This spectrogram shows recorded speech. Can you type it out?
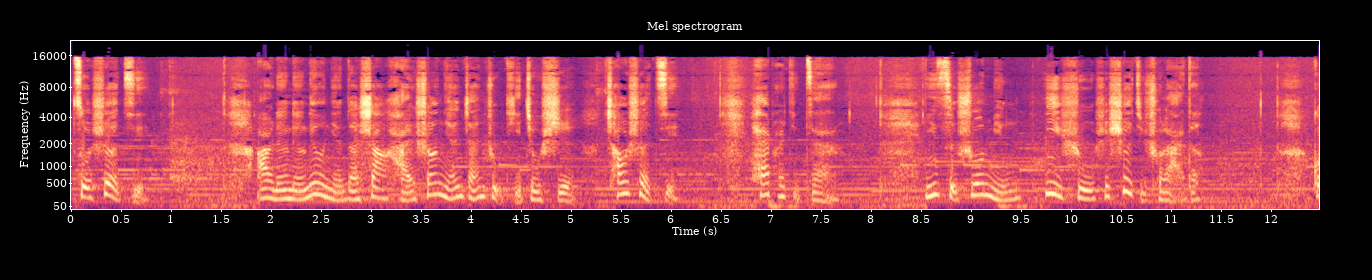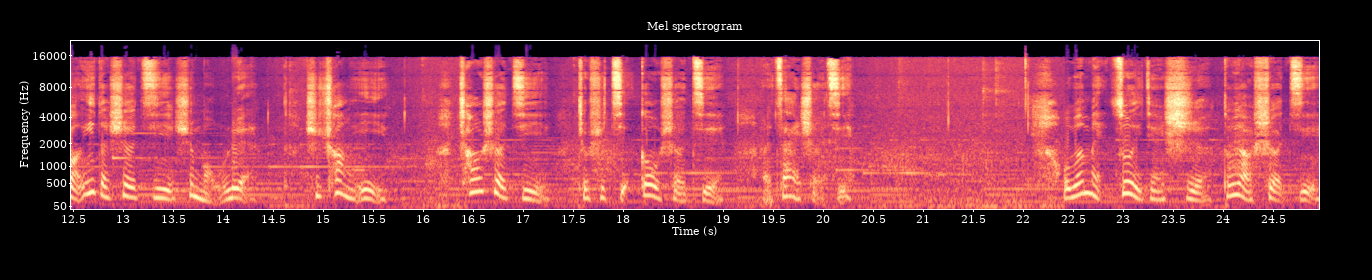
做设计。二零零六年的上海双年展主题就是超设计 （Hyper Design），以此说明艺术是设计出来的。广义的设计是谋略，是创意；超设计就是解构设计而再设计。我们每做一件事都要设计。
